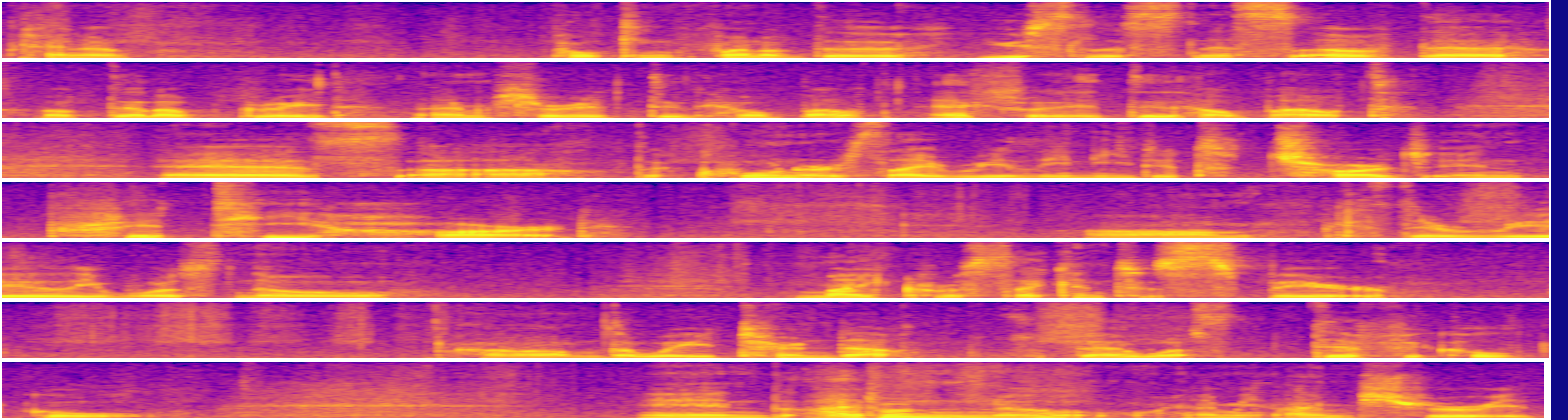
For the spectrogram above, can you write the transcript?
kind of poking fun of the uselessness of the of that upgrade. I'm sure it did help out. Actually it did help out as uh, the corners I really needed to charge in pretty hard. Um, because there really was no microsecond to spare um, the way it turned out. So that was difficult goal. And I don't know. I mean, I'm sure it,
